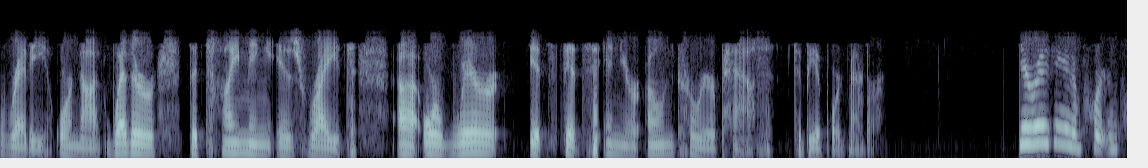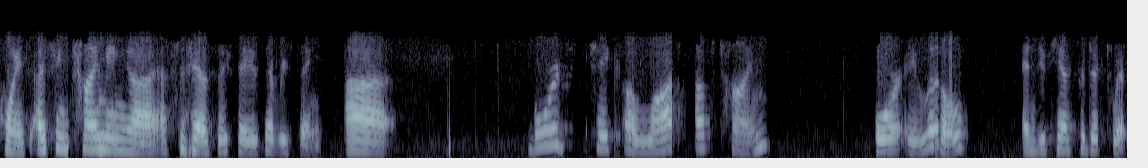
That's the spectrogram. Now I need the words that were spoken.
ready or not, whether the timing is right, uh, or where it fits in your own career path to be a board member? You're raising an important point. I think timing, uh, as, as, they say, is everything. Uh, boards take a lot of time or a little, and you can't predict which.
